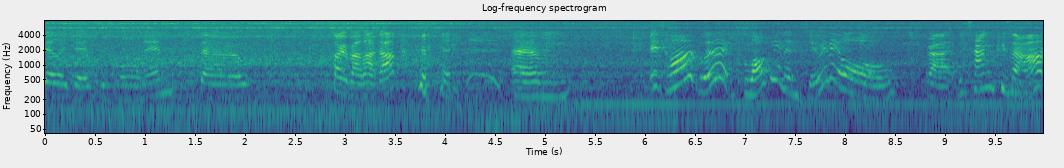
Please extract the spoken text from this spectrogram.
villages this morning, so sorry about that, Dad. um, it's hard work vlogging and doing it all. Right, the tank is at.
